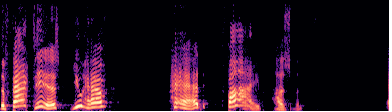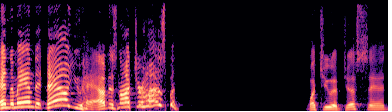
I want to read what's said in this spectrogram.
The fact is, you have had five husbands. And the man that now you have is not your husband. What you have just said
